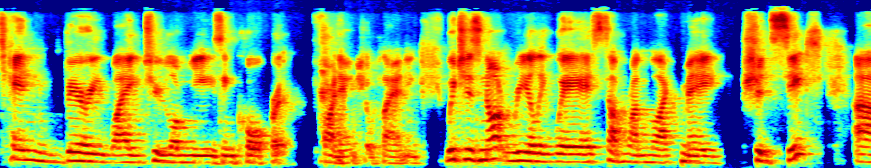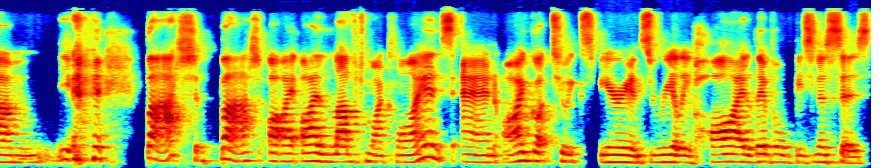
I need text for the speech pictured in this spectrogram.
10 very way too long years in corporate financial planning, which is not really where someone like me should sit. Um, yeah. but but I, I loved my clients and I got to experience really high level businesses.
